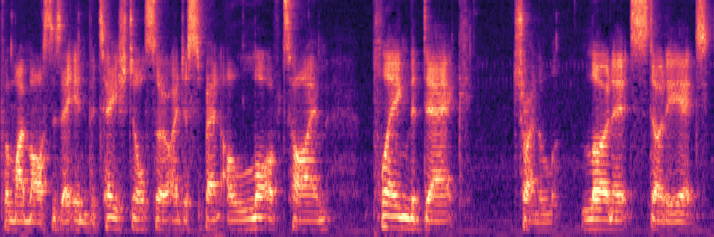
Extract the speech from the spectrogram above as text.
for my Masters 8 Invitational, so I just spent a lot of time playing the deck, trying to learn it, study it,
